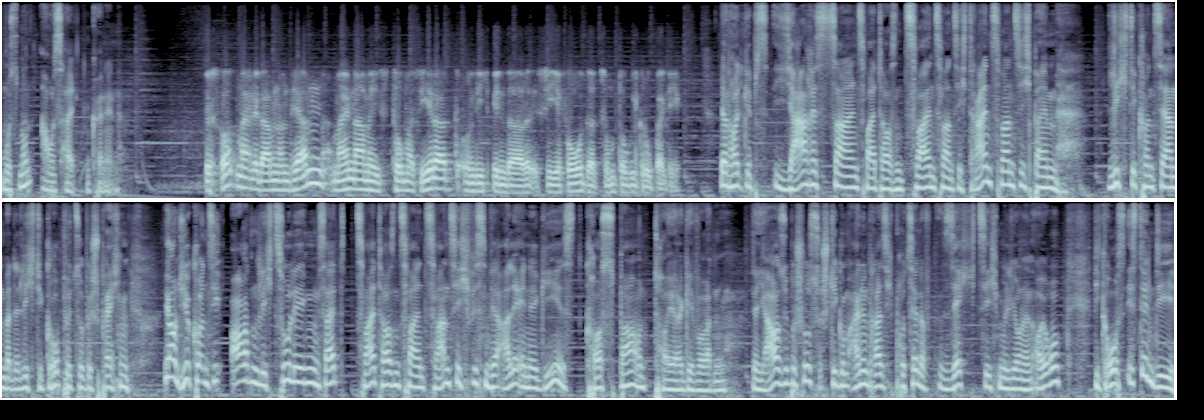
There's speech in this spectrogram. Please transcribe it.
muss man aushalten können. Grüß Gott, meine Damen und Herren. Mein Name ist Thomas Hierath und ich bin der CFO der Zumtobel Group AG. Ja, und heute gibt es Jahreszahlen 2022-2023 beim Lichte-Konzern, bei der Lichte-Gruppe zu besprechen. Ja, und hier konnten Sie ordentlich zulegen. Seit 2022 wissen wir alle, Energie ist kostbar und teuer geworden. Der Jahresüberschuss stieg um 31 Prozent auf 60 Millionen Euro. Wie groß ist denn die,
